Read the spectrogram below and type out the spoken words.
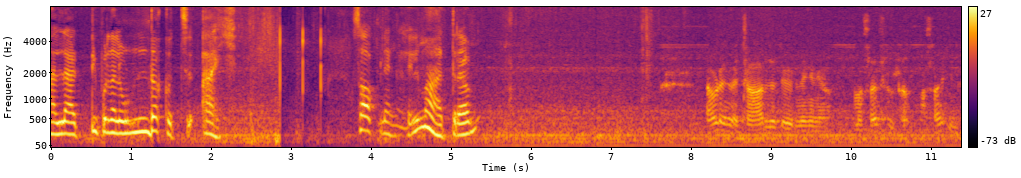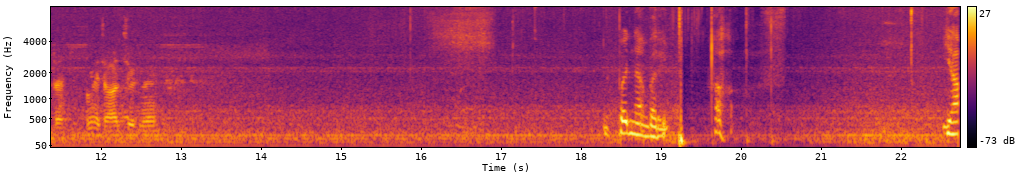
നല്ല അടിപൊളി നല്ല ഉണ്ട കൊച്ച്. ആയി. സ്വപ്നങ്ങളിൽ മാത്രം. അവിടെ ചാർജ് ഒക്കെ വരുന്നത് എങ്ങനെയാ? മസാജ് മസാജ് ചാർജ് വരുന്നത്? ഇപ്പം ഞാൻ പറയും. യാ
